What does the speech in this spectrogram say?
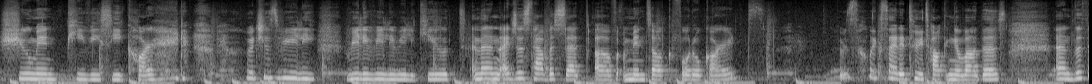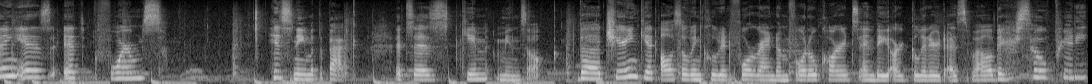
Xiumin PVC card which is really really really really cute and then I just have a set of Minseok photo cards I'm so excited to be talking about this. And the thing is, it forms his name at the back. It says Kim Minseok. The cheering kit also included four random photo cards and they are glittered as well. They're so pretty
